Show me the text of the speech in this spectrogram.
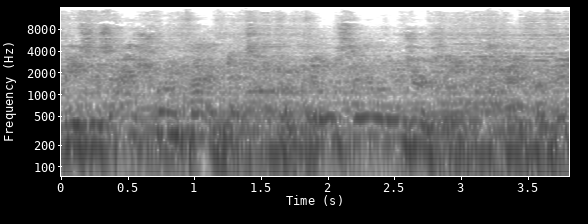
Faces Ashlyn Fadness from Hillsdale, New Jersey. And from Alzua.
